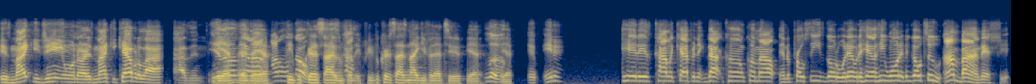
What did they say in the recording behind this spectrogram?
is Nike genuine or is Nike capitalizing? You yeah, I, I people know. criticize them for the people criticize Nike for that too. Yeah. Look, yeah. if any here it is, ColinKaepernick.com come out and the proceeds go to whatever the hell he wanted to go to, I'm buying that shit.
